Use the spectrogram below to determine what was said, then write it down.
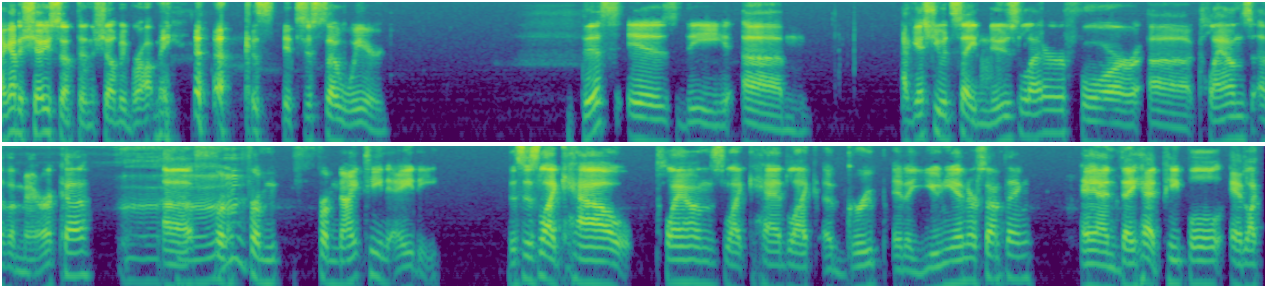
I got to show you something Shelby brought me because it's just so weird. This is the, um, I guess you would say, newsletter for uh, Clowns of America uh, Uh-huh. from from from 1980. This is like how clowns like had like a group in a union or something, and they had people and like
